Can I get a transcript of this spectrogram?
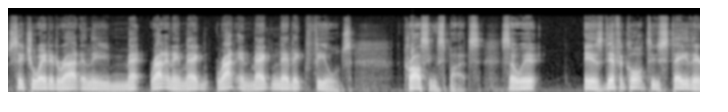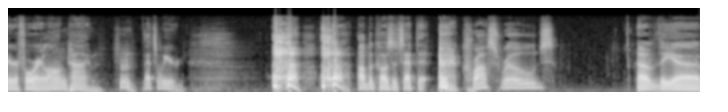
situated right in the right in a mag, right in magnetic fields crossing spots. So it is difficult to stay there for a long time. Hmm, that's weird. All because it's at the crossroads of the uh,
